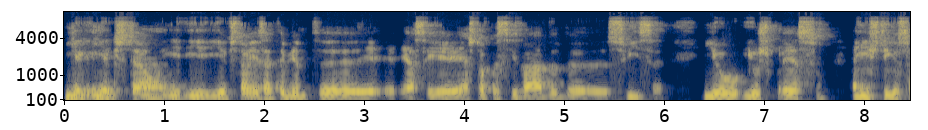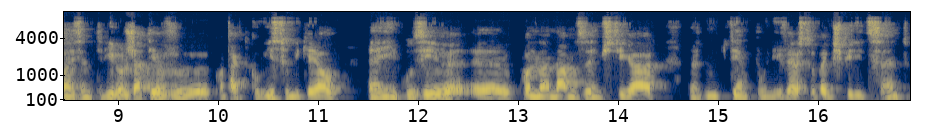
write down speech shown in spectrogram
E a, e a questão, e, e, a questão é exatamente eh, essa, é esta opacidade da Suíça. E eu, eu expresso, em investigações anteriores, já teve contacto com isso, o Miquel eh, inclusive, eh, quando andámos a investigar durante muito tempo o universo do Banco Espírito Santo,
